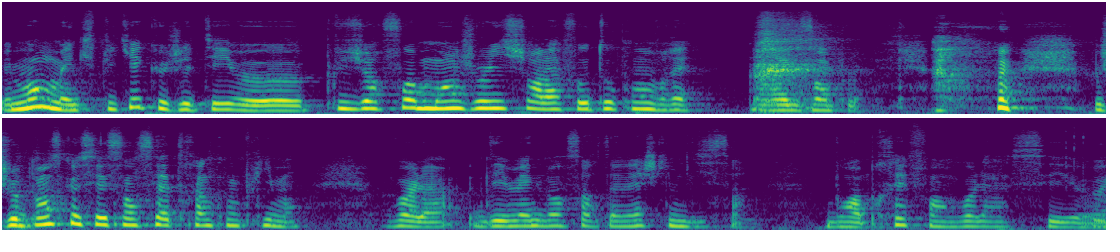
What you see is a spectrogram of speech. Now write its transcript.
mais moi, on m'a expliqué que j'étais euh, plusieurs fois moins jolie sur la photo qu'en vrai, par exemple. je pense que c'est censé être un compliment. Voilà, des mecs d'un certain âge qui me disent ça. Bon, après, enfin, voilà, c'est. Euh,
